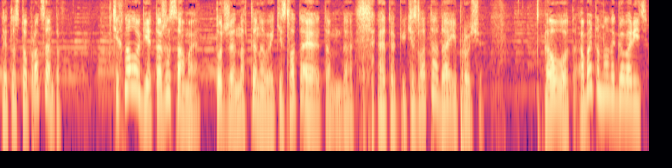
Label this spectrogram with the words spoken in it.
это сто процентов. Технология та же самая, тот же нафтеновая кислота, э, там, да, это кислота, да, и прочее. Вот, об этом надо говорить.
